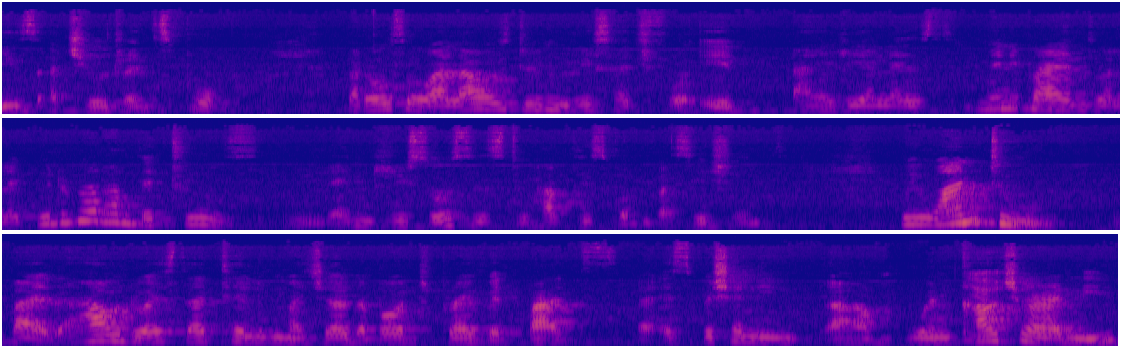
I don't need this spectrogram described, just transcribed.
is a children's book. But also, while I was doing research for it, I realized many parents were like, "We do not have the tools and resources to have these conversations. We want to, but how do I start telling my child about private parts, especially um, when culturally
